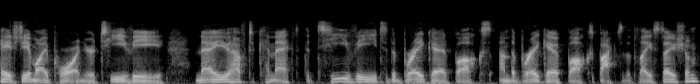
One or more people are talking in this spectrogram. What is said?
HDMI port on your TV, now you have to connect the TV to the breakout box and the breakout box back to the PlayStation.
